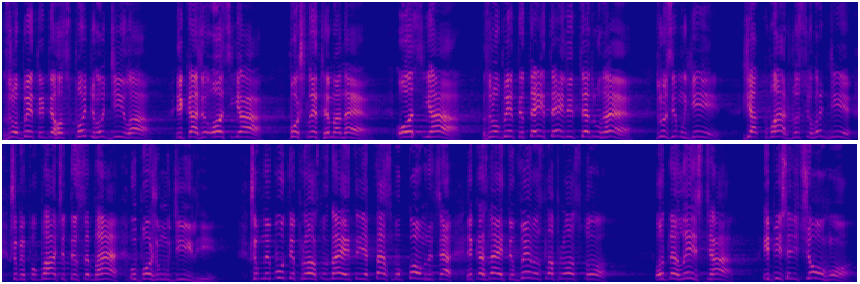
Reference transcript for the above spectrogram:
зробити для Господнього діла. І каже: ось я, пошлите мене, ось я, зробити те і те, і те друге. Друзі мої, як важливо сьогодні, щоб побачити себе у Божому ділі. Щоб не бути просто, знаєте, як та смоковниця, яка, знаєте, виросла просто одне листя і більше нічого.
